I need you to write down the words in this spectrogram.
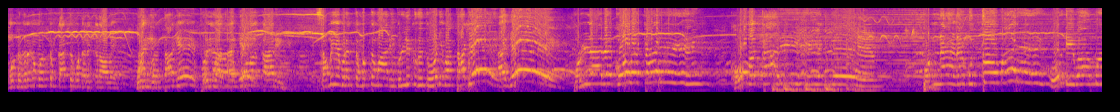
மூன்று கிரகம் மட்டும் காத்துக் கொண்டிருக்கலாமே தாகே ஓடி வா தாகே. பொருளாதாரி சமயபுரத்த முத்துமாரி துள்ளி குதித்து ஓடி வா தாகே தாகே! பொல்லாத கோவக்காரி எங்கே? பொன்னான முத்தோமாரு ஓடிவாமா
